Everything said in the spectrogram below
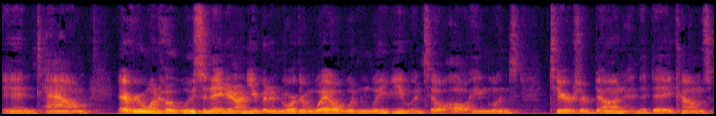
in town, everyone hallucinated on you, but a northern whale wouldn't leave you until all England's tears are done and the day comes.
